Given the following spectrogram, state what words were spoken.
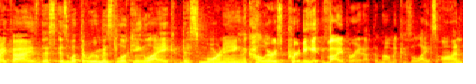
Right, guys, this is what the room is looking like this morning. The color is pretty vibrant at the moment because the light's on.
